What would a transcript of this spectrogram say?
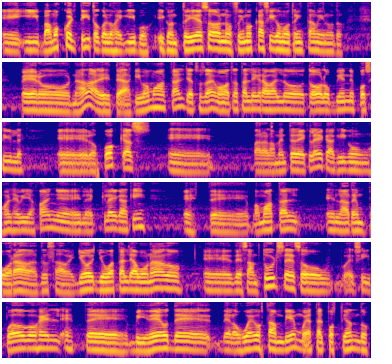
eh, y vamos cortito con los equipos. Y con todo eso nos fuimos casi como 30 minutos. Pero nada, este, aquí vamos a estar, ya tú sabes, vamos a tratar de grabarlo todos los viernes posibles. Eh, los podcasts eh, para la mente de Cleca, aquí con Jorge Villafañe, el Cleca aquí. Este, vamos a estar en la temporada, tú sabes. Yo, yo voy a estar de abonado eh, de Santurce, o pues, si puedo coger este videos de, los juegos también, voy a estar posteando.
